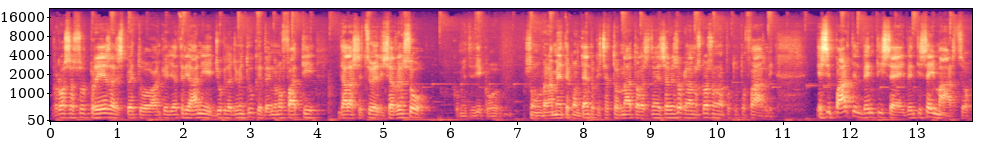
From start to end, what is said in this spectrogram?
grossa sorpresa rispetto anche agli altri anni ai giochi della gioventù che vengono fatti dalla sezione di Cervenceau. Come ti dico, sono veramente contento che sia tornato alla sezione di Cervenceau che l'anno scorso non ha potuto farli. E si parte il 26, 26 marzo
